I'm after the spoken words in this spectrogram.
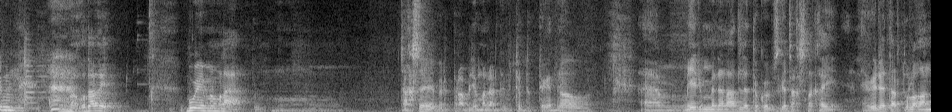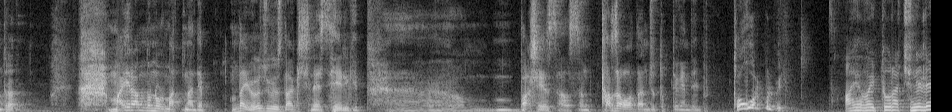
эме кудагый бул эми мына жакшы бир проблемаларды бүтүрдүк дегендей ооба мээрим менен адилет экөө бизге жакшынакай небере тартуулаган турат майрамдын урматына деп мындай өзүбүз да кичине сергип баш ээ салсын таза абадан жутуп дегендей бир тогу барып келбейлиби аябай туура чын эле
